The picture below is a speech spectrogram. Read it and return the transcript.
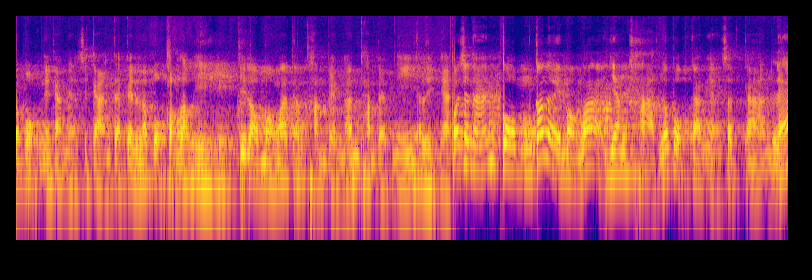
ระบบในการบริหารจัดการ แต่เป็นระบบของเราเอง ที่เรามองว่าต้องทำแบบนั้นทำแบบนี้อะไรเงี้ยเพราะฉะนั้นกรมก็เลยมองว่ายังขาดระบบการบริหารจัดการ และ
